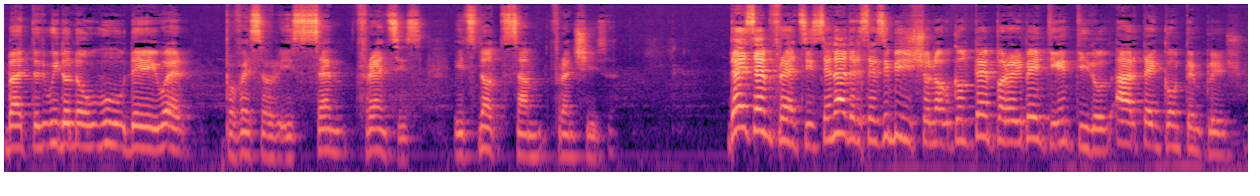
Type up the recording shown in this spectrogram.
but we don't know who they were. Professor is Sam Francis. It's not Sam Francis. The Sam Francis, another exhibition of contemporary painting entitled Art and Contemplation.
